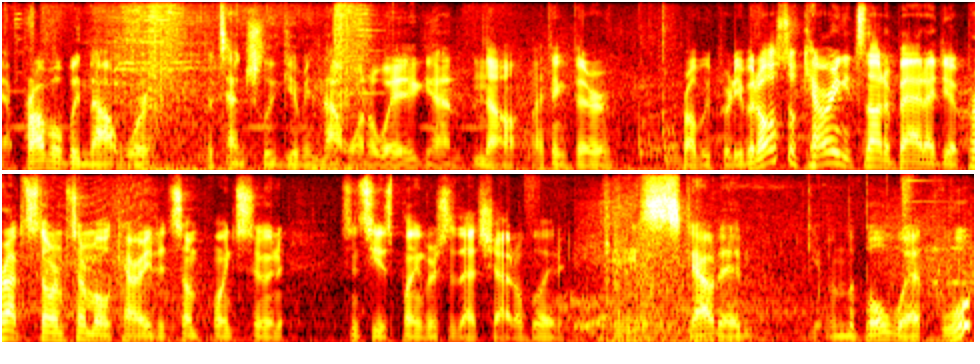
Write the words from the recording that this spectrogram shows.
Yeah, probably not worth potentially giving that one away again. No, I think they're probably pretty. But also carrying it's not a bad idea. Perhaps Stormstormer will carry it at some point soon since he is playing versus that Shadow Blade. He's scouted. Give him the bullwhip. Whoop.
